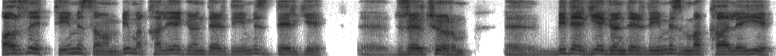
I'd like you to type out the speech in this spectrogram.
arzu ettiğimiz zaman bir makaleye gönderdiğimiz dergi, e, düzeltiyorum, e, bir dergiye gönderdiğimiz makaleyi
